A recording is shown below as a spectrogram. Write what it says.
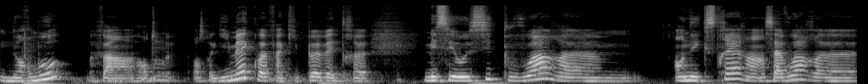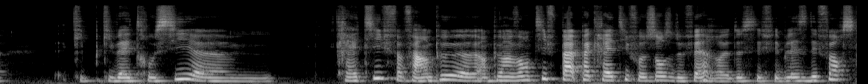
normaux enfin entre Mm. entre guillemets quoi enfin qui peuvent être euh, mais c'est aussi de pouvoir euh, en extraire un savoir euh, qui, qui va être aussi euh, créatif, enfin un peu un peu inventif, pas pas créatif au sens de faire de ses faiblesses des forces,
